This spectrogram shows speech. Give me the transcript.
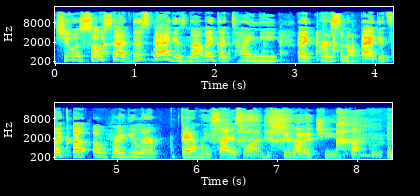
She was so sad. This bag is not like a tiny, like personal bag. It's like a, a regular family size one. she wanted cheese popcorn yeah.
